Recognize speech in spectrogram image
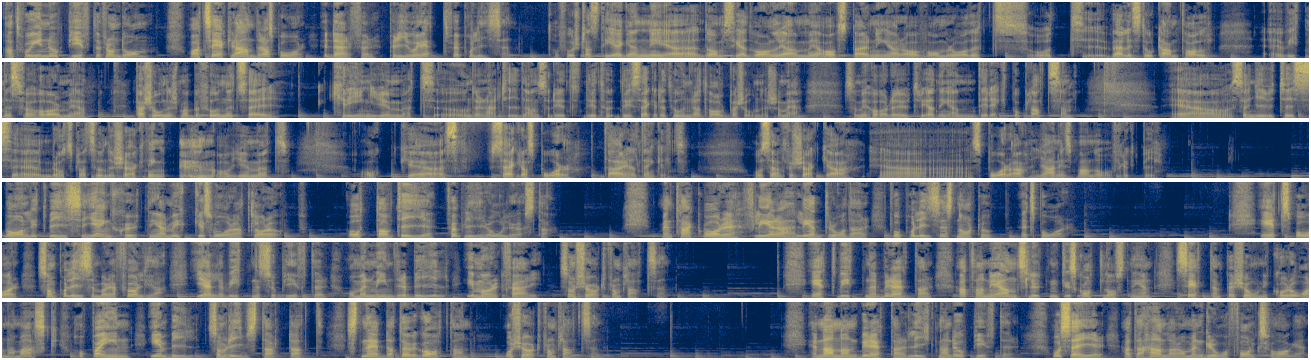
Att få in uppgifter från dem och att säkra andra spår är därför prio ett för polisen. De första stegen är de sedvanliga med avspärrningar av området och ett väldigt stort antal eh, vittnesförhör med personer som har befunnit sig kring gymmet under den här tiden. Så det är, det är, det är säkert ett hundratal personer som är, som är hörda i utredningen direkt på platsen. Eh, sen givetvis eh, brottsplatsundersökning av gymmet och eh, säkra spår där helt enkelt. och sen försöka eh, spåra gärningsman och flyktbil. Vanligtvis är gängskjutningar mycket svåra att klara upp. Åtta av tio förblir olösta. Men tack vare flera ledtrådar får polisen snart upp ett spår. Ett spår som polisen börjar följa gäller vittnesuppgifter om en mindre bil i mörk färg som kört från platsen. Ett vittne berättar att han i anslutning till skottlossningen sett en person i coronamask hoppa in i en bil som rivstartat, sneddat över gatan och kört från platsen. En annan berättar liknande uppgifter och säger att det handlar om en grå Volkswagen.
